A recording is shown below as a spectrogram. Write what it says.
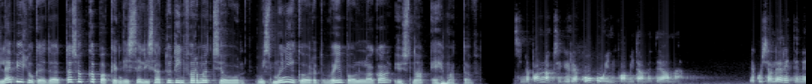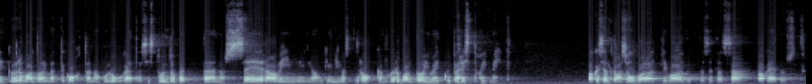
läbi lugeda tasub ka pakendisse lisatud informatsioon, mis mõnikord võib olla ka üsna ehmatav sinna pannakse kirja kogu info, mida me teame. Ja kui seal eriti neid kõrvaltoimete kohta nagu lugeda, siis tundub, et noh, see ravimil on kindlasti rohkem kõrvaltoimeid kui päris toimeid. aga seal tasub alati vaadata seda sagedust,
